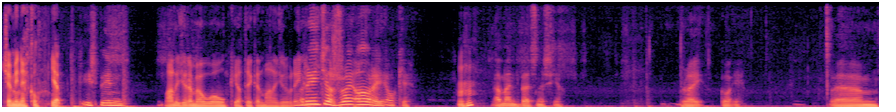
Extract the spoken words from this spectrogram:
Jimmy Nicholl. Yep. He's been Manager of Millwall, caretaker manager of Rangers. Rangers, right? All right, okay. Mhm. I'm in business here. Right, got you. Um,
